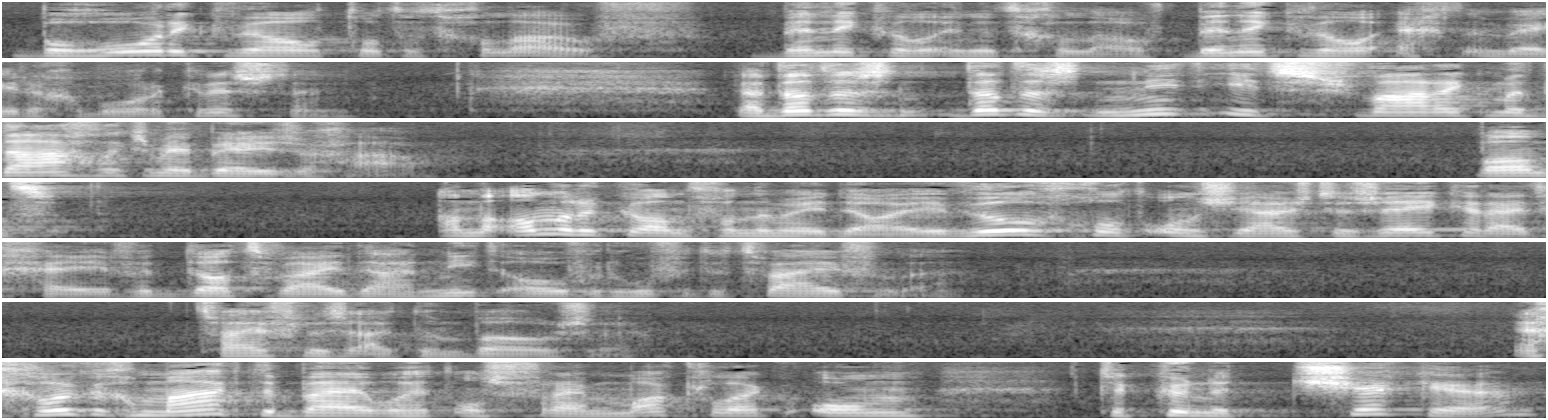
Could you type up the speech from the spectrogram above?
Behoor ik wel tot het geloof? Ben ik wel in het geloof? Ben ik wel echt een wedergeboren christen? Nou, dat is, dat is niet iets waar ik me dagelijks mee bezig hou. Want aan de andere kant van de medaille wil God ons juist de zekerheid geven dat wij daar niet over hoeven te twijfelen. Twijfel is uit een boze. En gelukkig maakt de Bijbel het ons vrij makkelijk om te kunnen checken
